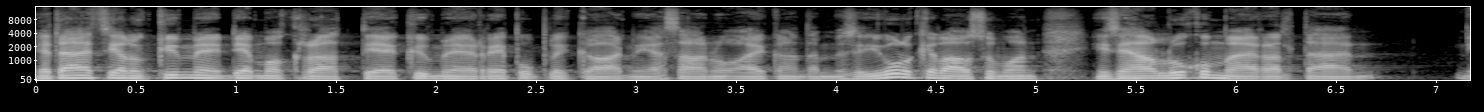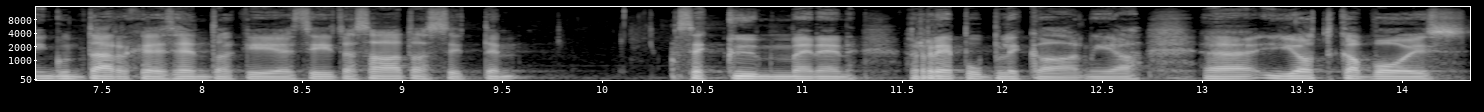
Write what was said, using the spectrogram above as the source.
Ja tämä, että siellä on kymmenen demokraattia ja kymmenen republikaania saanut aikaan tämmöisen julkilausuman, niin sehän on lukumäärältään niin kuin tärkeä sen takia, että siitä saataisiin sitten se kymmenen republikaania, jotka vois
